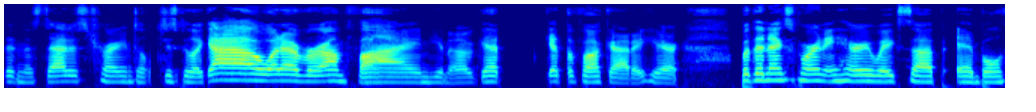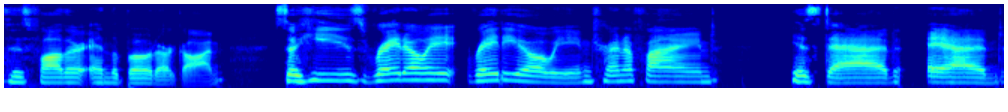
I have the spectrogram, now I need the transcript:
And his dad is trying to just be like, ah, whatever, I'm fine. You know, get get the fuck out of here. But the next morning, Harry wakes up and both his father and the boat are gone. So he's radioing, radioing, trying to find his dad. And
